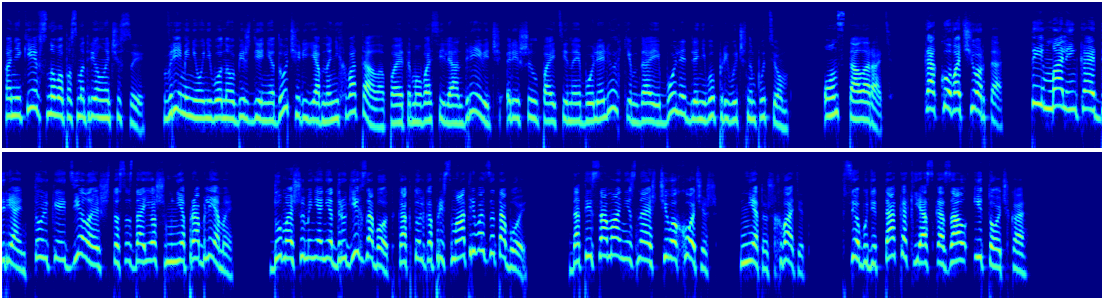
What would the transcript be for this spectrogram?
Аникеев снова посмотрел на часы. Времени у него на убеждение дочери явно не хватало, поэтому Василий Андреевич решил пойти наиболее легким, да и более для него привычным путем. Он стал орать. «Какого черта? Ты маленькая дрянь, только и делаешь, что создаешь мне проблемы. Думаешь, у меня нет других забот, как только присматривать за тобой? Да ты сама не знаешь, чего хочешь. Нет уж, хватит. Все будет так, как я сказал, и точка.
